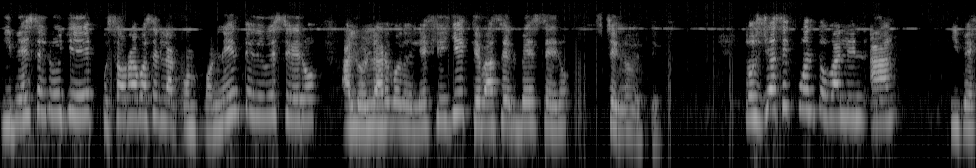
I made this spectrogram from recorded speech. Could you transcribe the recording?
Y B0Y, pues ahora va a ser la componente de B0 a lo largo del eje Y, que va a ser B0 seno de teta. Entonces ya sé cuánto valen A y B.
